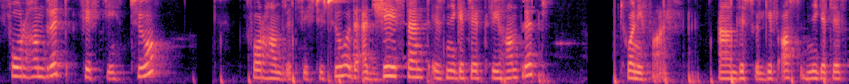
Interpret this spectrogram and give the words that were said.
452. 452. The adjacent is negative 325. And this will give us negative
